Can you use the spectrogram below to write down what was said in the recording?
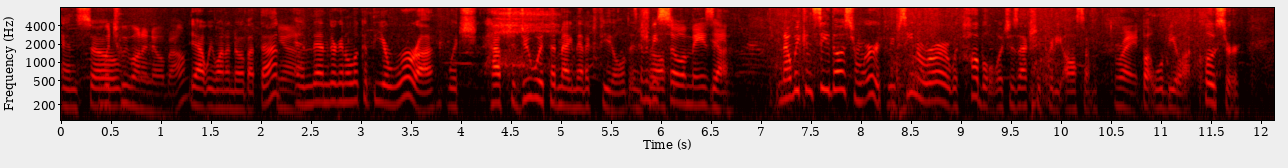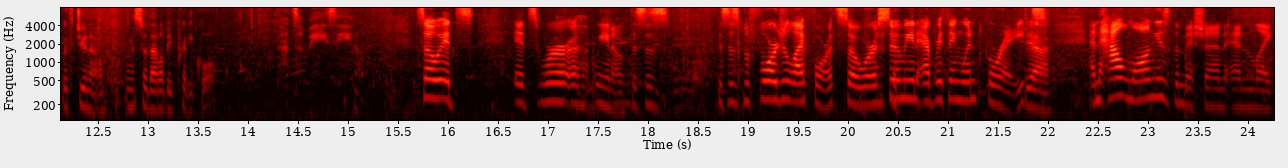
And so, Which we want to know about. yeah, we want to know about that. Yeah. And then they're going to look at the aurora, which have to do with the magnetic field. It's going to be so amazing. Yeah. Now we can see those from Earth. We've seen aurora with Hubble, which is actually pretty awesome. Right. But we'll be a lot closer with Juno, and so that'll be pretty cool. That's amazing. So it's it's we're uh, you know this is this is before July 4th, so we're assuming everything went great. Yeah. And how long is the mission and like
